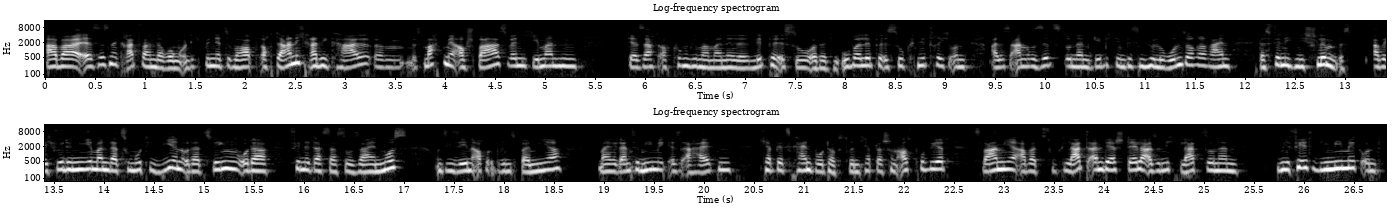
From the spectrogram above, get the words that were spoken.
Aber es ist eine Gratwanderung und ich bin jetzt überhaupt auch da nicht radikal. Ähm, es macht mir auch Spaß, wenn ich jemanden der sagt, auch gucken Sie mal, meine Lippe ist so oder die Oberlippe ist so knittrig und alles andere sitzt und dann gebe ich dem ein bisschen Hyaluronsäure rein. Das finde ich nicht schlimm. Es, aber ich würde nie jemanden dazu motivieren oder zwingen oder finde, dass das so sein muss. Und Sie sehen auch übrigens bei mir, meine ganze Mimik ist erhalten. Ich habe jetzt kein Botox drin. Ich habe das schon ausprobiert. Es war mir aber zu glatt an der Stelle. Also nicht glatt, sondern mir fehlte die Mimik und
